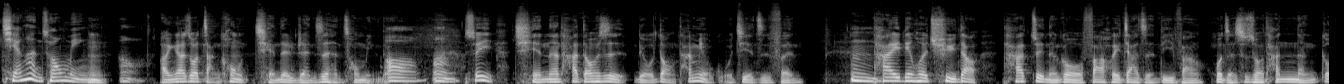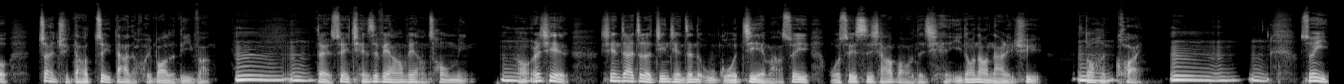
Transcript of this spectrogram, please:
钱很聪明，嗯。哦。啊，应该说掌控钱的人是很聪明的。哦，嗯，所以钱呢，它都是流动，它没有国界之分，嗯，它一定会去到它最能够发挥价值的地方，或者是说它能够赚取到最大的回报的地方，嗯嗯，对，所以钱是非常非常聪明，嗯，而且现在这个金钱真的无国界嘛，所以我随时想要把我的钱移动到哪里去都很快。嗯嗯嗯，所以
